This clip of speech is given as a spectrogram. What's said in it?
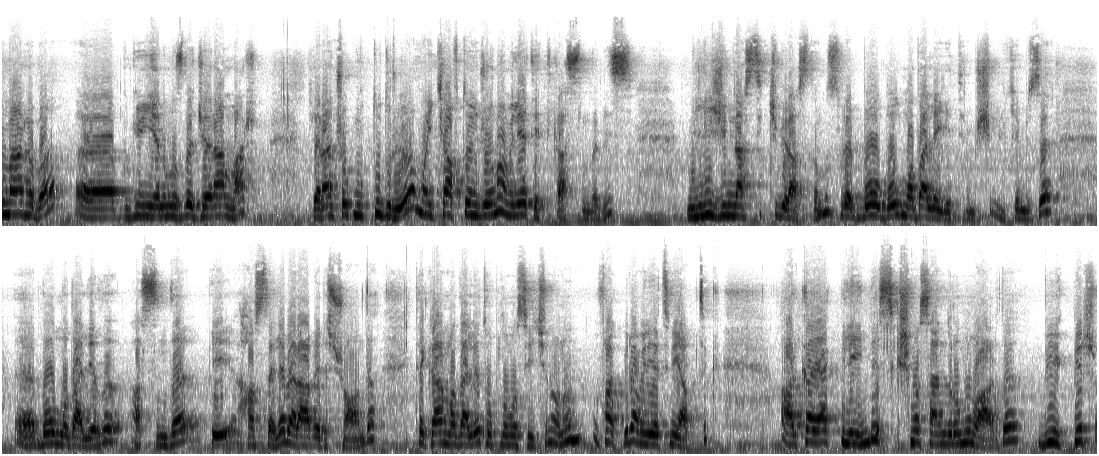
merhaba. Ee, Bugün yanımızda Ceren var. Ceren çok mutlu duruyor ama iki hafta önce onu ameliyat ettik aslında biz. Milli jimnastikçi bir hastamız ve bol bol madalya getirmiş ülkemize. Ee, Bol madalyalı aslında bir hastayla beraberiz şu anda. Tekrar madalya toplaması için onun ufak bir ameliyatını yaptık. Arka ayak bileğinde sıkışma sendromu vardı. Büyük bir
